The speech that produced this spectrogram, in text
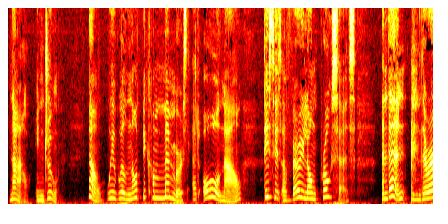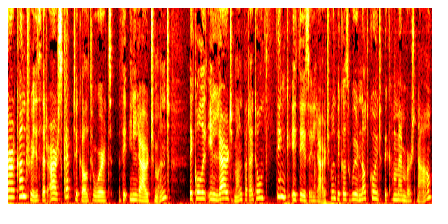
now in June. No, we will not become members at all now. This is a very long process. And then there are countries that are skeptical towards the enlargement. They call it enlargement, but I don't think it is enlargement because we're not going to become members now.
